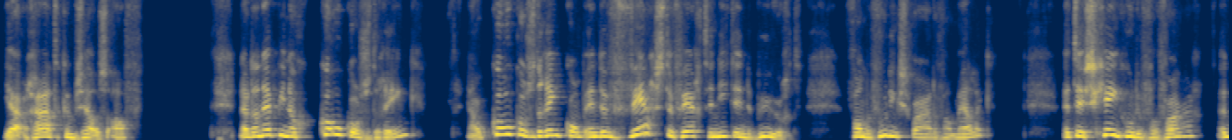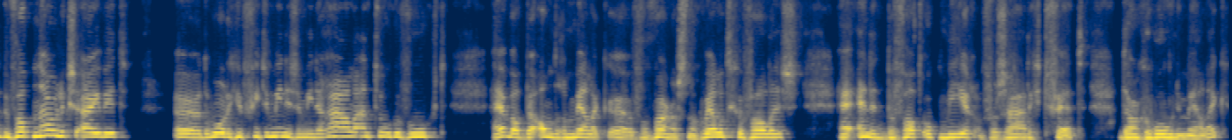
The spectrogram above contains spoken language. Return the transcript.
ja, raad ik hem zelfs af. Nou, dan heb je nog kokosdrink. Nou, kokosdrink komt in de verste verte niet in de buurt van de voedingswaarde van melk. Het is geen goede vervanger. Het bevat nauwelijks eiwit. Uh, er worden geen vitamines en mineralen aan toegevoegd. Hè, wat bij andere melkvervangers nog wel het geval is. En het bevat ook meer verzadigd vet dan gewone melk.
